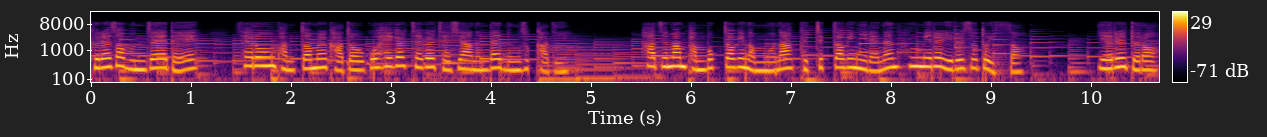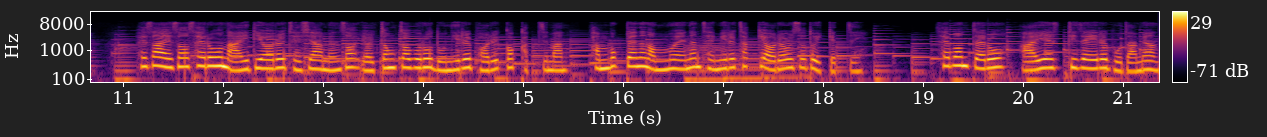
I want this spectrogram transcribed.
그래서 문제에 대해 새로운 관점을 가져오고 해결책을 제시하는 데 능숙하지. 하지만 반복적인 업무나 규칙적인 일에는 흥미를 잃을 수도 있어. 예를 들어, 회사에서 새로운 아이디어를 제시하면서 열정적으로 논의를 벌일 것 같지만 반복되는 업무에는 재미를 찾기 어려울 수도 있겠지. 세 번째로 ISTJ를 보자면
